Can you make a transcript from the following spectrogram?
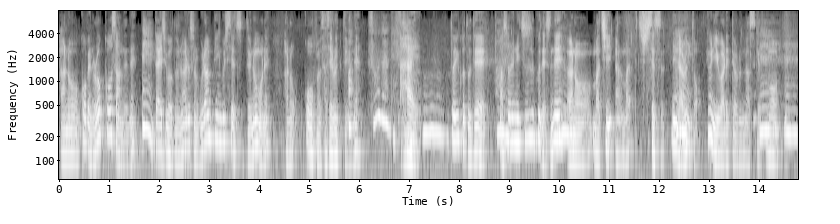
あの神戸の六甲山でね、ええ、第1号となるそのグランピング施設っていうのもねあのオープンさせるっていうね。そうなんですか、はい、うん、ということで、まあ、それに続くですね、うん、あのまあ、ちあのまあ、施設になるというふうに言われておりますけども、えー、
